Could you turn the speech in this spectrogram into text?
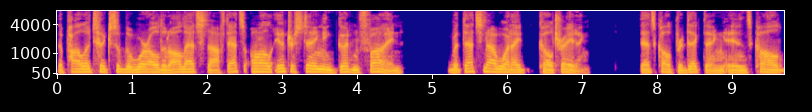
the politics of the world and all that stuff. That's all interesting and good and fine, but that's not what I call trading. That's called predicting, and it's called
